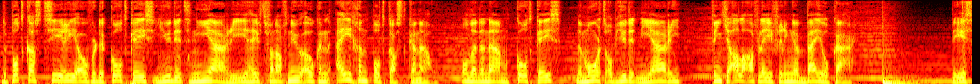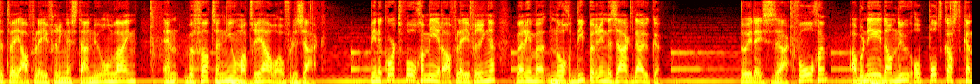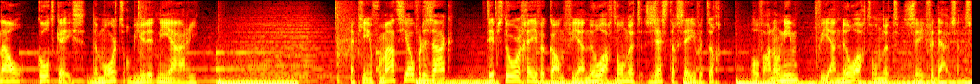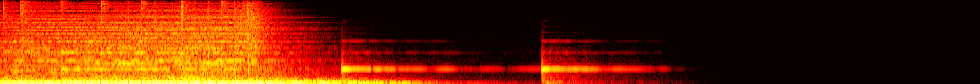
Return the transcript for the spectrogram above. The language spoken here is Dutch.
De podcastserie over de cold case Judith Niari heeft vanaf nu ook een eigen podcastkanaal. Onder de naam Cold Case, de moord op Judith Niari, vind je alle afleveringen bij elkaar. De eerste twee afleveringen staan nu online en bevatten nieuw materiaal over de zaak. Binnenkort volgen meer afleveringen waarin we nog dieper in de zaak duiken. Wil je deze zaak volgen? Abonneer je dan nu op podcastkanaal Cold Case, de moord op Judith Niari. Heb je informatie over de zaak? Tips doorgeven kan via 0800 6070 of anoniem via 0800 7000.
